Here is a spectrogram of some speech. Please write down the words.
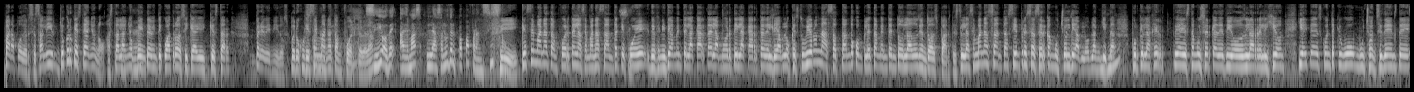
para poderse salir. Yo creo que este año no, hasta el año 2024, así que hay que estar prevenidos. Pero qué semana tan fuerte, ¿verdad? Sí, o de, además la salud del Papa Francisco. Sí, qué semana tan fuerte en la Semana Santa que fue definitivamente la carta de la muerte y la carta del diablo que estuvieron azotando completamente en todos lados y en todas partes. La Semana Santa siempre se acerca mucho el diablo, Blanquita, porque la gente está muy cerca de Dios, la religión, y ahí te das cuenta que hubo mucho accidente,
